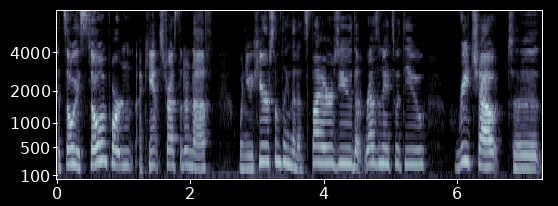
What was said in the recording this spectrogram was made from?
It's always so important. I can't stress it enough. When you hear something that inspires you, that resonates with you, reach out to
